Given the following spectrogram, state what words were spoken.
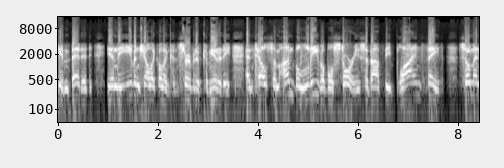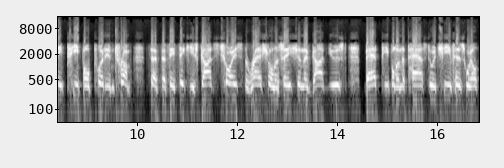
embedded in the evangelical and conservative community and tells some unbelievable stories about the blind faith so many people put in Trump that that they think he's God's choice. The rationalization that God used bad people in the past to achieve His will,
